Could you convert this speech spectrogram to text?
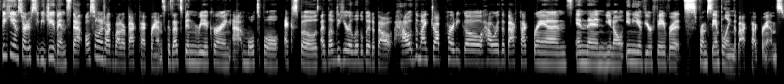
Speaking of startup CPG events, that also want to talk about our backpack brands because that's been reoccurring at multiple expos. I'd love to hear a little bit about how the mic drop party go, how are the backpack brands, and then, you know, any of your favorites from sampling the backpack brands.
